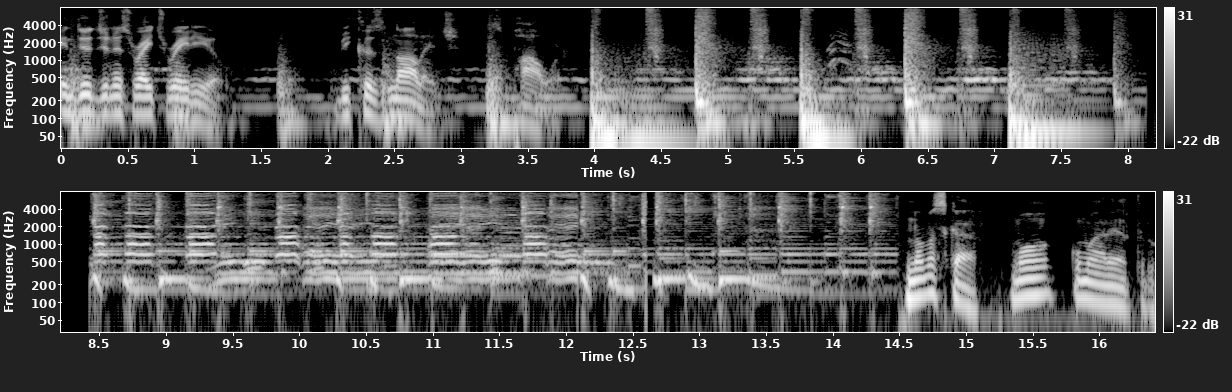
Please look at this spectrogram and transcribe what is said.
Indigenous Rights Radio, because knowledge is power. नमस्कार म कुमार यात्रु।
